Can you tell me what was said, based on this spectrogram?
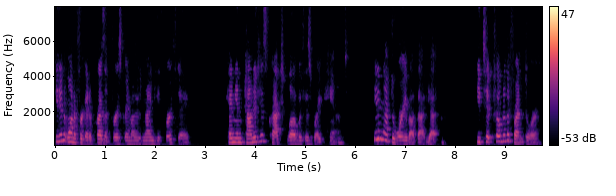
He didn't want to forget a present for his grandmother's 90th birthday. Kenyon pounded his cracked glove with his right hand. He didn't have to worry about that yet. He tiptoed to the front door.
